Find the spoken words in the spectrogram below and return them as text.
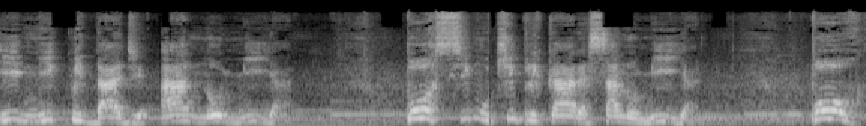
iniquidade, anomia. Por se multiplicar essa anomia, por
